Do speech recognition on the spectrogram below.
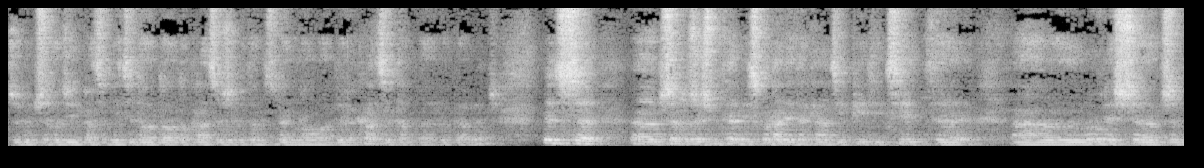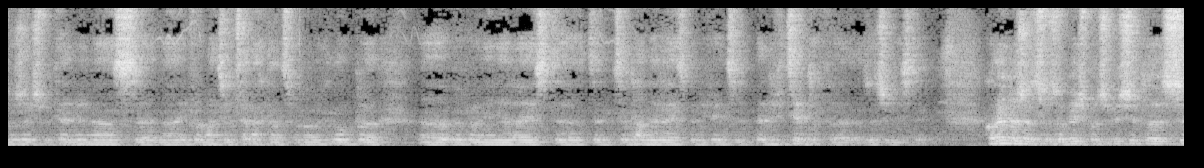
żeby przechodzili pracownicy do, do, do pracy, żeby tam zbędną biurokrację tam wypełniać. Więc e, przedłużyliśmy termin składania deklaracji PIT i CIT. E, również e, przedłużyliśmy termin na, na informacje o cenach transferowych lub e, wypełnienie rejestru, centralny rejestr beneficjentów rzeczywistych. Kolejna rzecz, co zrobiliśmy oczywiście, to jest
